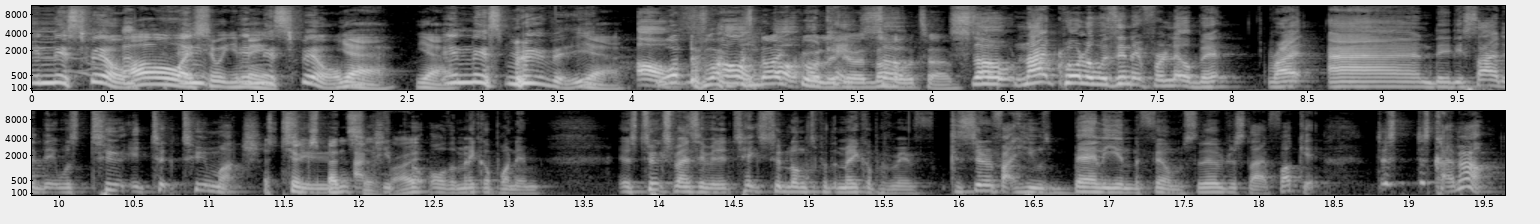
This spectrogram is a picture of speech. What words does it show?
In this film. Oh, I in- see what you mean. in this film. Yeah, yeah. In this movie. Yeah. Oh, What the fuck oh, was oh, Nightcrawler oh, okay. doing so, the whole time? So Nightcrawler was in it for a little bit, right? And they decided it was too. It took too much. It's too to expensive, actually right? Put all the makeup on him. It was too expensive, and it takes too long to put the makeup on him. Considering the fact he was barely in the film, so they were just like, "Fuck it, just just cut him out."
